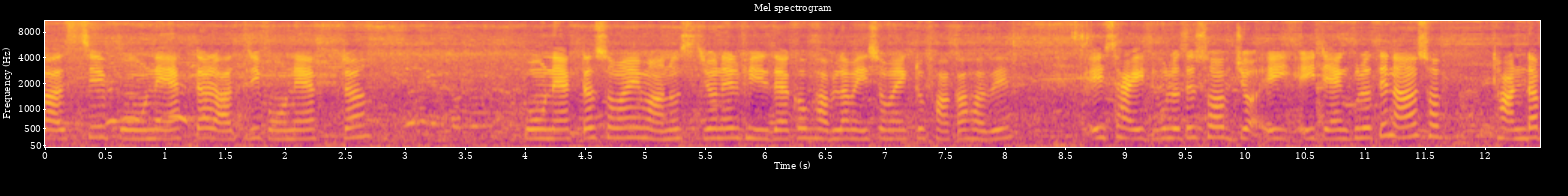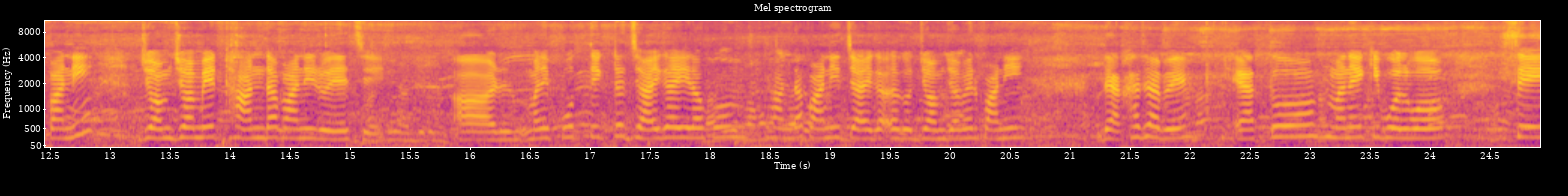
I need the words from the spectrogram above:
বাজছে পৌনে একটা, রাত্রি পৌনে একটা। পৌনে একটার সময় মানুষজনের ভিড়, দেখো ভাবলাম এই সময় একটু ফাঁকা হবে। এই সাইডগুলোতে সব এই এই ট্যাঙ্কগুলোতে না সব ঠান্ডা পানি জমজমের ঠান্ডা পানি রয়েছে। আর মানে প্রত্যেকটা জায়গায় এরকম ঠান্ডা পানির জায়গা, জমজমের পানি দেখা যাবে। এত মানে কি বলব, সেই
